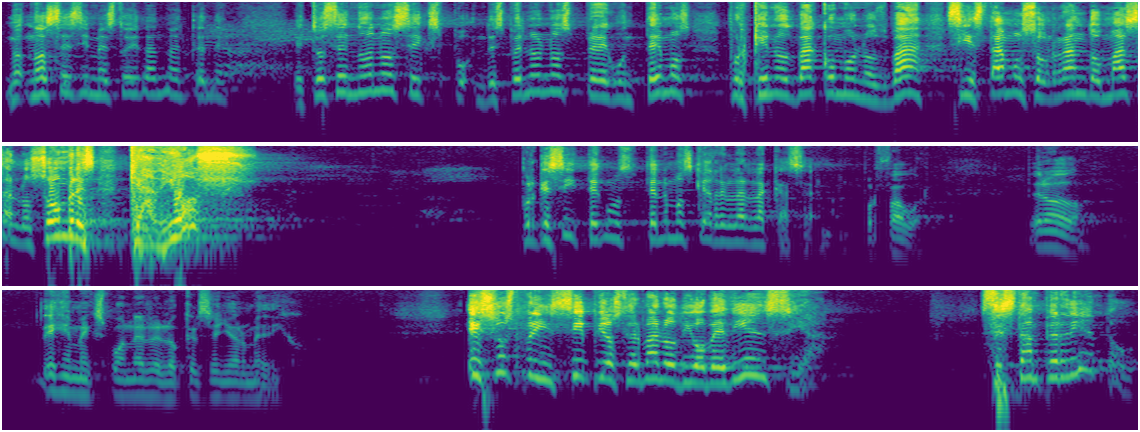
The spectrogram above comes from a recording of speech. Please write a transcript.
No, no sé si me estoy dando a entender. Entonces no nos después no nos preguntemos por qué nos va como nos va si estamos honrando más a los hombres que a Dios. Porque sí, tenemos, tenemos que arreglar la casa, hermano, por favor. Pero déjeme exponerle lo que el Señor me dijo. Esos principios, hermano, de obediencia se están perdiendo.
